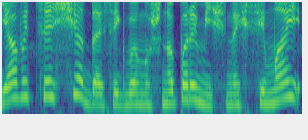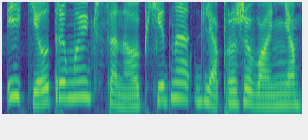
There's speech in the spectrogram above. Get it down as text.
з'явиться ще 10 вимушено переміщених сімей, які отримають все необхідне для проживання.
